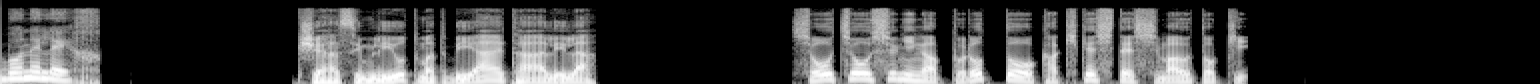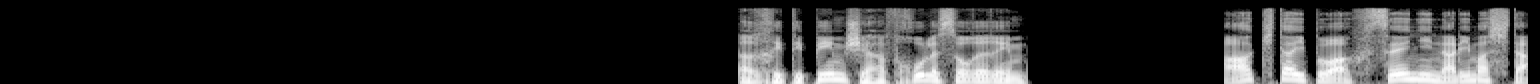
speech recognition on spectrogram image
בוא נלך. כשהסמליות מטביעה את העלילה. 象徴主義がプロットを書き消してしまうとき ארכיטיפים שהפכו לסוררים. アーキタイプは不正になりました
